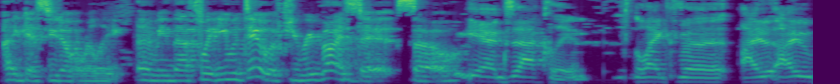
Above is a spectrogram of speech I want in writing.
I guess you don't really, I mean, that's what you would do if you revised it. So, Yeah, exactly. Like the I I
